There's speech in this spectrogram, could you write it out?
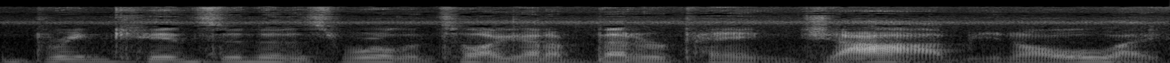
bring kids into this world until I got a better paying job, you know? Like,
